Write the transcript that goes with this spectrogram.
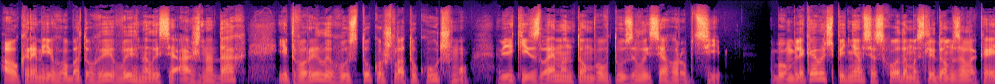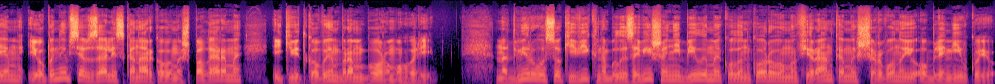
а окремі його батуги вигналися аж на дах і творили густу кошлату кучму, в якій з лементом вовтузилися горобці. Бумблякевич піднявся сходами слідом за лакеєм і опинився в залі з канарковими шпалерами і квітковим брамбором угорі. Надміру високі вікна були завішані білими коленкоровими фіранками з червоною облямівкою,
